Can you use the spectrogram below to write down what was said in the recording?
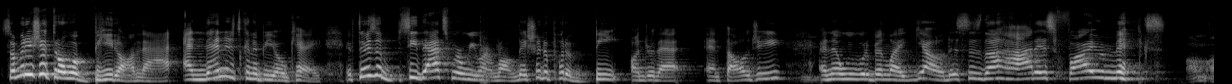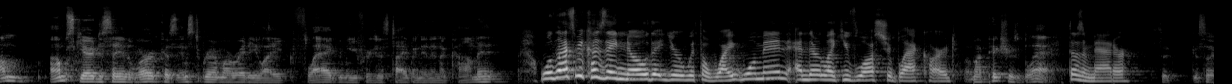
Somebody should throw a beat on that, and then it's going to be okay. If there's a see, that's where we went wrong. They should have put a beat under that anthology, mm-hmm. and then we would have been like, "Yo, this is the hottest fire mix." I'm I'm I'm scared to say the word because Instagram already like flagged me for just typing it in a comment. Well, that's because they know that you're with a white woman, and they're like, "You've lost your black card." But my picture's black. Doesn't matter. It's a, it's a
